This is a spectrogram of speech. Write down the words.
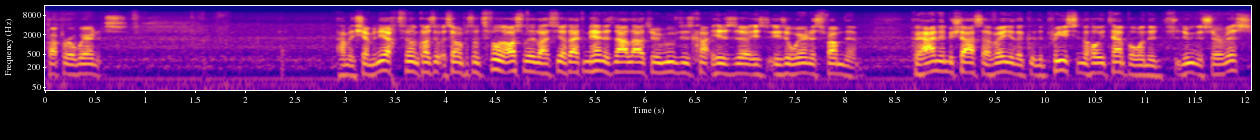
proper awareness. Someone puts on tefillin, is not allowed to remove his his, uh, his, his, awareness from them. The, the priests in the holy temple, when they're doing the service,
